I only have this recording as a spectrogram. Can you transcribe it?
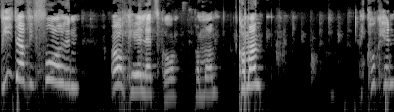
Wieder wie vorhin. Okay, let's go. Come on. Come on. Ich guck hin.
